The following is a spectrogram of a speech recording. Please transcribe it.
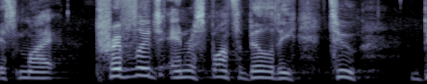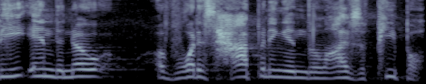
it's my privilege and responsibility to be in the know of what is happening in the lives of people.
